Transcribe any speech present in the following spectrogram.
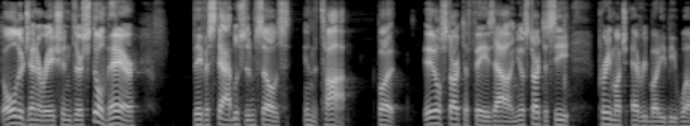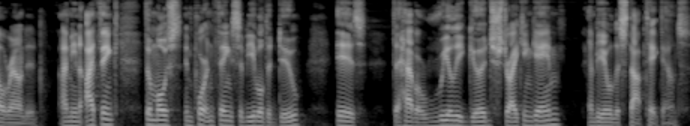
the older generations, they're still there. They've established themselves in the top, but it'll start to phase out and you'll start to see pretty much everybody be well rounded. I mean, I think the most important things to be able to do is to have a really good striking game and be able to stop takedowns.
